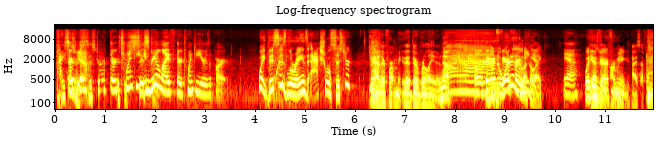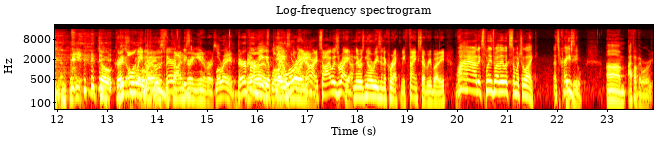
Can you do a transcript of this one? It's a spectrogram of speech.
Taissa's They're- her sister. They're It's her 20 in real life, they're 20 years apart. Wait, this is Lorraine's actual sister? Yeah, they're from they're, they're related. No. Wow. Oh, Vera, no Vera wonder they look Farmiga. alike. Yeah. Wait, Yeah, who's Vera Farmiga? Taissa Farmiga. so Greg only knows who's the Vera- Conjuring universe. Lorraine. Vera Vera Farmiga is plays Yeah, Lorraine. Lorraine. Lorraine. All right, so I was right, Yeah. and there was no reason to correct me. Thanks, everybody. Wow, it explains why they look so much alike. That's crazy. Um, I thought they were.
